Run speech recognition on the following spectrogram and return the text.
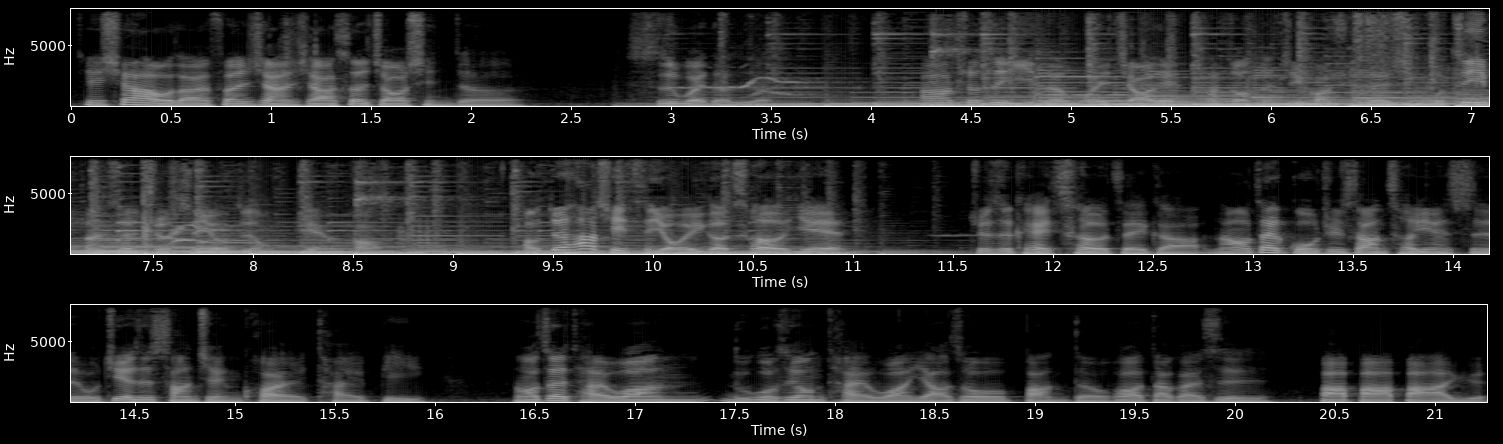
接下来我来分享一下社交型的思维的人，他就是以人为焦点，看重人际关系类型。我自己本身就是有这种偏好。哦，对，他其实有一个测验，就是可以测这个啊。然后在国际上测验是，我记得是三千块台币。然后在台湾，如果是用台湾亚洲版的话，大概是八八八元。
